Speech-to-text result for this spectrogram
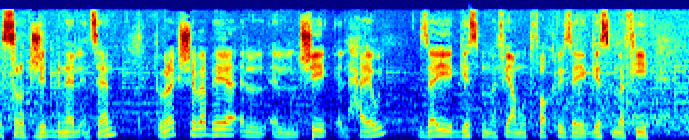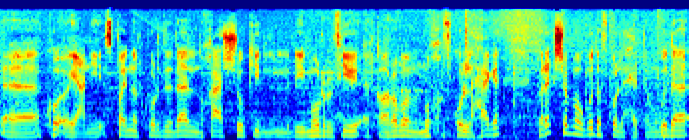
استراتيجية بناء الإنسان. فمراكز الشباب هي ال- الشيء الحيوي. زي الجسم ما فيه عمود فقري زي الجسم ما فيه آه يعني spinal cord ده النخاع الشوكي اللي بيمر فيه الكهرباء من المخ في كل حاجة. مراكز الشباب موجودة في كل حتة موجودة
